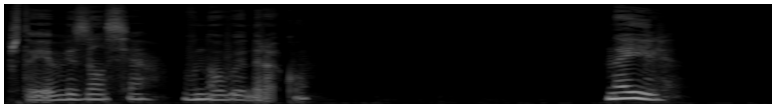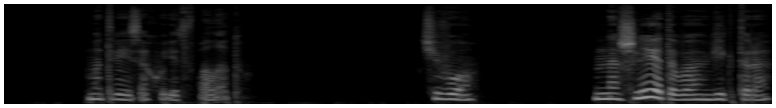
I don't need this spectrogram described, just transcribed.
что я ввязался в новую драку. «Наиль!» Матвей заходит в палату. «Чего? Нашли этого Виктора?»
